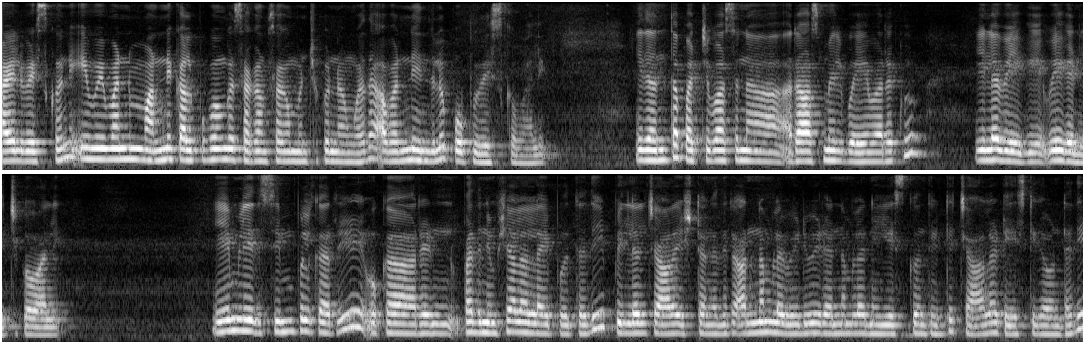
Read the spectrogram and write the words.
ఆయిల్ వేసుకొని ఇవి మనం అన్నీ కలుపుకోగా సగం సగం ఉంచుకున్నాం కదా అవన్నీ ఇందులో పోపు వేసుకోవాలి. ఇదంతా పచ్చివాసన రాస్మెల్ పోయే వరకు ఇలా వేగి వేగనిచ్చుకోవాలి. ఏం లేదు సింపుల్ కర్రీ. ఒక రెండు పది నిమిషాలలో అయిపోతుంది. పిల్లలు చాలా ఇష్టంగా తింటారు. అన్నంలో వేడివేడి అన్నంలో నెయ్యి వేసుకొని తింటే చాలా టేస్టీగా ఉంటుంది.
